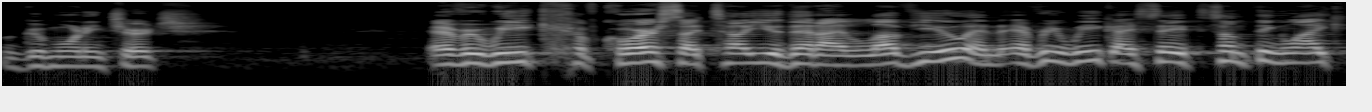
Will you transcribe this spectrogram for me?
Well, good morning, church. Every week, of course, I tell you that I love you, and every week I say something like,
